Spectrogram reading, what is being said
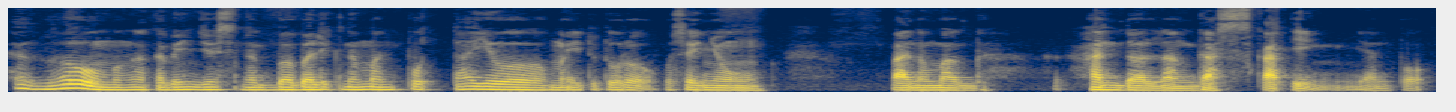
Hello mga kabenjos, nagbabalik naman po tayo. Maituturo ko sa inyong paano mag-handle ng gas cutting. Yan po.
